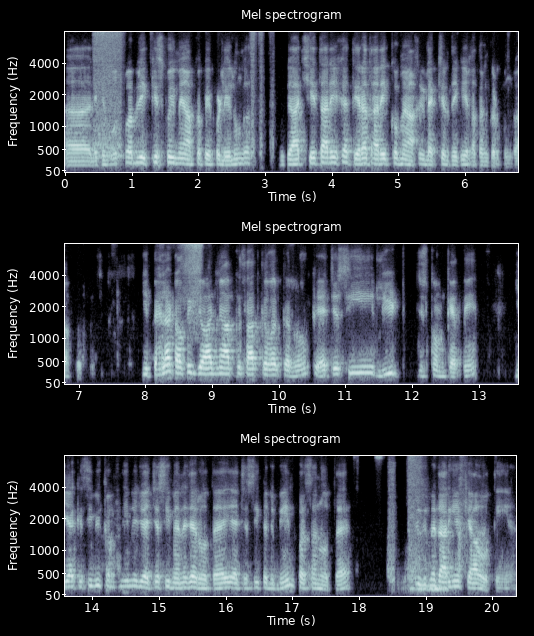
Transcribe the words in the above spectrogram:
आ, लेकिन मोस्ट प्रॉब्ली इक्कीस को ही मैं आपका पेपर ले लूँगा। क्योंकि आज छह तारीख है तेरह तारीख को मैं आखिरी लेक्चर देके खत्म कर दूँगा आपको। ये पहला टॉपिक जो आज मैं आपके साथ कवर कर रहा हूँ कि एच लीड जिसको हम कहते हैं या किसी भी कंपनी में जो एचएससी मैनेजर होता है या एचएससी का जो मेन पर्सन होता है उसकी जिम्मेदारियाँ क्या होती हैं?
